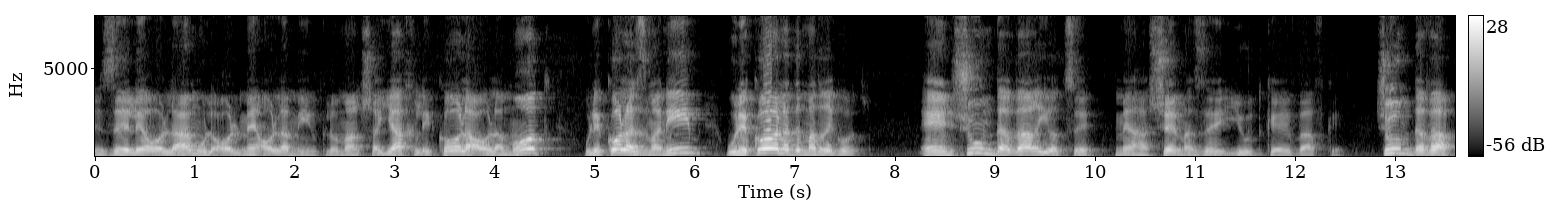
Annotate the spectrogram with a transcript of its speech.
שזה לעולם ולעולמי עולמים, כלומר שייך לכל העולמות ולכל הזמנים ולכל המדרגות. אין שום דבר יוצא מהשם הזה י' כ'. שום דבר.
